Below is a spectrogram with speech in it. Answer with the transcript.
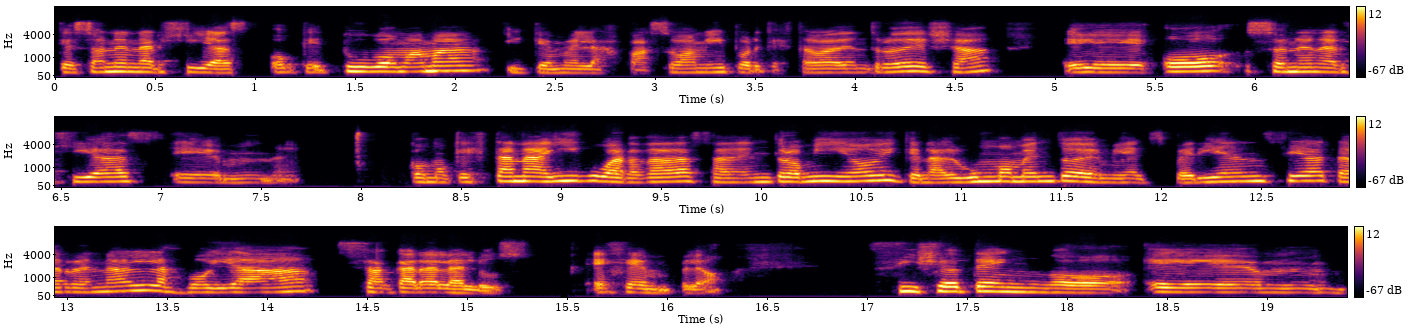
que son energías o que tuvo mamá y que me las pasó a mí porque estaba dentro de ella, eh, o son energías em, como que están ahí guardadas adentro mío y que en algún momento de mi experiencia terrenal las voy a sacar a la luz. Ejemplo, si yo tengo em,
